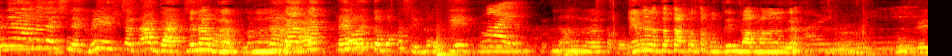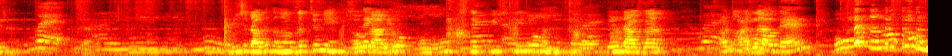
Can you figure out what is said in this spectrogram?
hindi naman na snake fish. Sa dagat. Sa dagat. nangangagat. Dagat. Pero ito ba kasi bukid. Why? Ano na sa bukid? Yan nga natatakot-takot din ba mga agat? Bukid. Wait. Yung sa dagat ang agat yun eh. Lalo. Oo. Snake fish din yun. Yung dagat. Ano tuklaw din? Oo, nanonoklong.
